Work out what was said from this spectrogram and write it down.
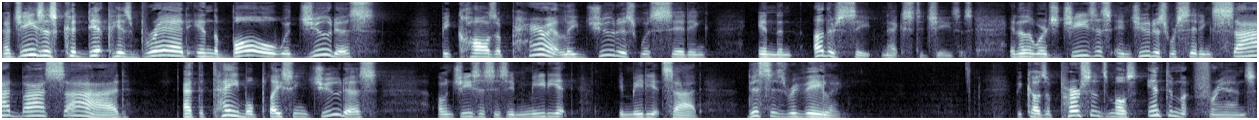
Now, Jesus could dip his bread in the bowl with Judas because apparently Judas was sitting in the other seat next to Jesus. In other words, Jesus and Judas were sitting side by side at the table, placing Judas on Jesus' immediate, immediate side. This is revealing because a person's most intimate friends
